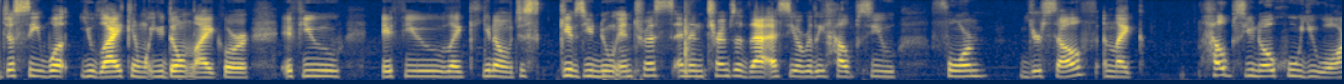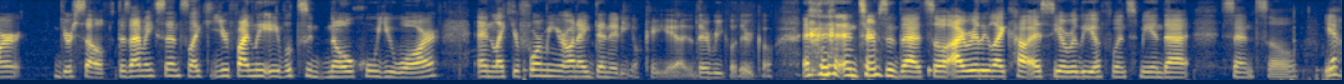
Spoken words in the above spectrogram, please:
just see what you like and what you don't like. Or if you, if you like, you know, just gives you new interests and in terms of that SEO really helps you form yourself and like helps you know who you are yourself. Does that make sense? Like you're finally able to know who you are and like you're forming your own identity. Okay, yeah, there we go, there we go. in terms of that, so I really like how SEO really influenced me in that sense. So yeah.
